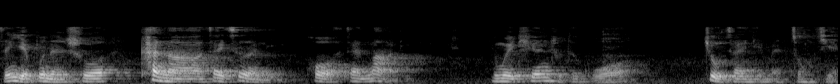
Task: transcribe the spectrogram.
人也不能说。”看呐，在这里或在那里，因为天主的国就在你们中间。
